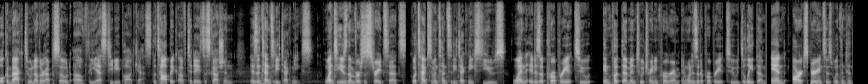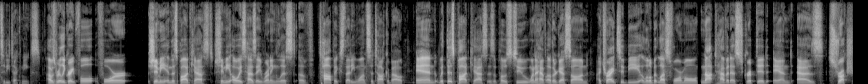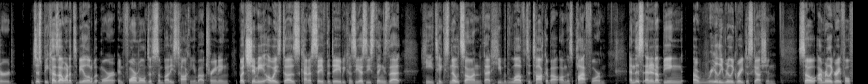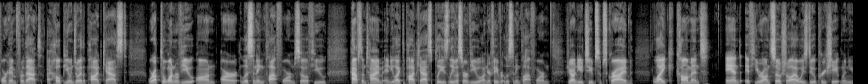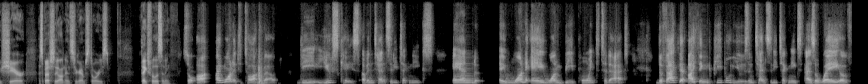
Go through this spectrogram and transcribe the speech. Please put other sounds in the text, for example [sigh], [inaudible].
Welcome back to another episode of the STD podcast. The topic of today's discussion is intensity techniques. When to use them versus straight sets, what types of intensity techniques to use, when it is appropriate to input them into a training program, and when is it appropriate to delete them, and our experiences with intensity techniques. I was really grateful for Shimmy in this podcast. Shimmy always has a running list of topics that he wants to talk about. And with this podcast, as opposed to when I have other guests on, I try to be a little bit less formal, not have it as scripted and as structured, just because I want it to be a little bit more informal, just some buddies talking about training. But Shimmy always does kind of save the day because he has these things that he takes notes on that he would love to talk about on this platform. And this ended up being a really, really great discussion. So I'm really grateful for him for that. I hope you enjoy the podcast. We're up to one review on our listening platform. So if you have some time and you like the podcast, please leave us a review on your favorite listening platform. If you're on YouTube, subscribe, like, comment. And if you're on social, I always do appreciate when you share, especially on Instagram stories. Thanks for listening. So I wanted to talk about the use case of intensity techniques and a 1A, 1B point to that. The fact that I think people use intensity techniques as a way of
